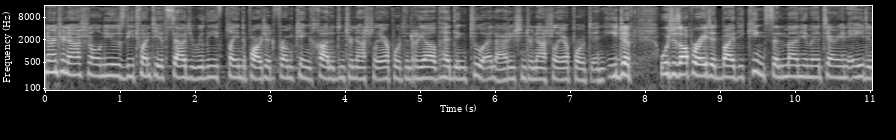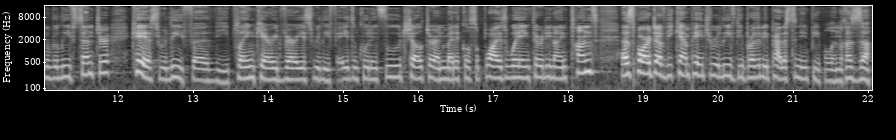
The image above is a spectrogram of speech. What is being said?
In our international news, the 20th Saudi relief plane departed from King Khalid International Airport in Riyadh, heading to Al Arish International Airport in Egypt, which is operated by the King Salman Humanitarian Aid and Relief Center, KS Relief. Uh, the plane carried various relief aids, including food, shelter, and medical supplies, weighing 39 tons, as part of the campaign to relieve the brotherly Palestinian people in Gaza.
